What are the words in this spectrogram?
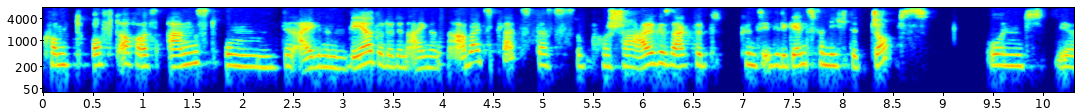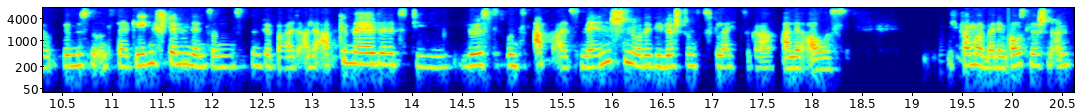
kommt oft auch aus Angst um den eigenen Wert oder den eigenen Arbeitsplatz, dass so pauschal gesagt wird, künstliche Intelligenz vernichtet Jobs und wir, wir müssen uns dagegen stemmen, denn sonst sind wir bald alle abgemeldet. Die löst uns ab als Menschen oder die löscht uns vielleicht sogar alle aus ich fange mal bei dem Auslöschen an.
